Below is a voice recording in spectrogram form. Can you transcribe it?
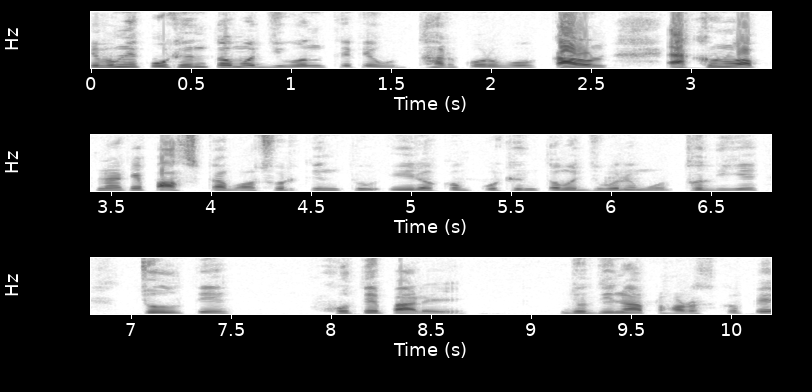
এবং এই কঠিনতম জীবন থেকে উদ্ধার করব। কারণ এখনও আপনাকে পাঁচটা বছর কিন্তু এইরকম কঠিনতম জীবনের মধ্য দিয়ে চলতে হতে পারে। যদি না আপনার হরস্কোপে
